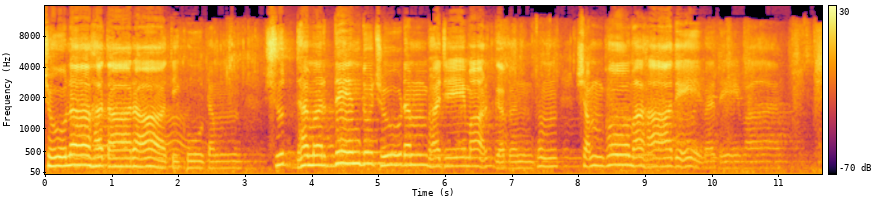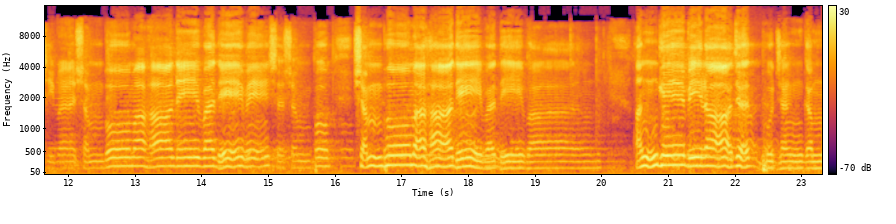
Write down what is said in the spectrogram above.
शूलाहतारातिकूटम् शुद्धमर्देन्दुचूडम् भजे मार्गबन्धुं शम्भो महादेवदेवा। शिव शम्भो महादेवदेवेशम्भो शम्भो शम्भो महादेवदेवा। अङ्गे विराजद्भुजङ्गम्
